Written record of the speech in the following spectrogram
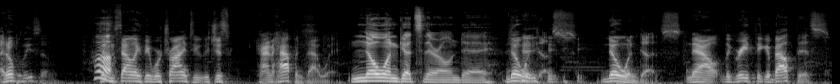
I don't believe so. Doesn't sound like they were trying to. It just kind of happened that way. No one gets their own day. No one does. no one does. Now, the great thing about this.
